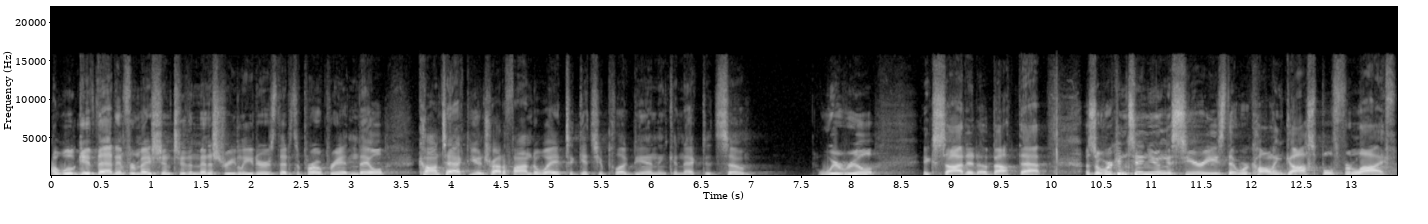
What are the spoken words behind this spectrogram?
Uh, we'll give that information to the ministry leaders that it's appropriate, and they'll contact you and try to find a way to get you plugged in and connected. So we're real excited about that. So, we're continuing a series that we're calling Gospel for Life.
